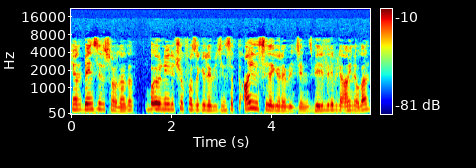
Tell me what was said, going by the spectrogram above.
yani benzeri sorulardan bu örneği de çok fazla görebileceğiniz, hatta aynısıyla görebileceğiniz, verileri bile aynı olan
